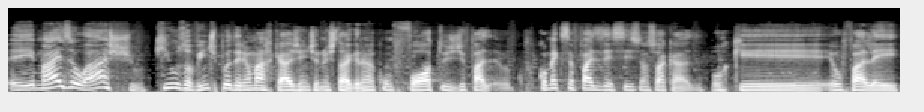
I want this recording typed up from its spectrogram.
E, mas eu acho que os ouvintes poderiam marcar a gente no Instagram com fotos de fazer. Como é que você faz exercício na sua casa? Porque eu falei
